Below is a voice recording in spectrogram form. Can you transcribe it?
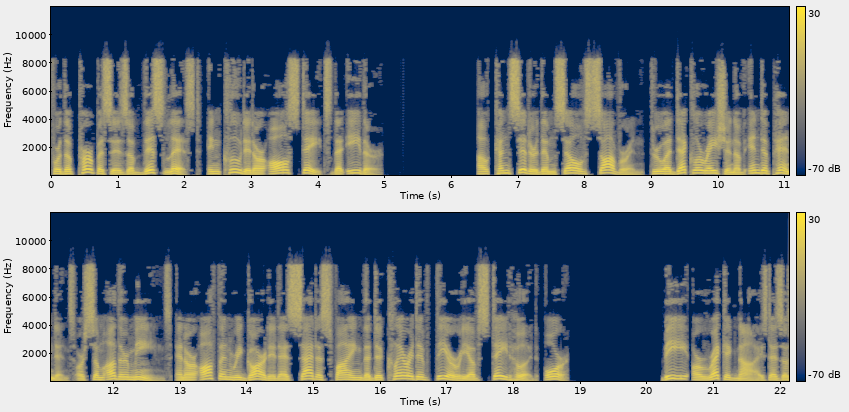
For the purposes of this list, included are all states that either a consider themselves sovereign through a declaration of independence or some other means and are often regarded as satisfying the declarative theory of statehood, or b are recognized as a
